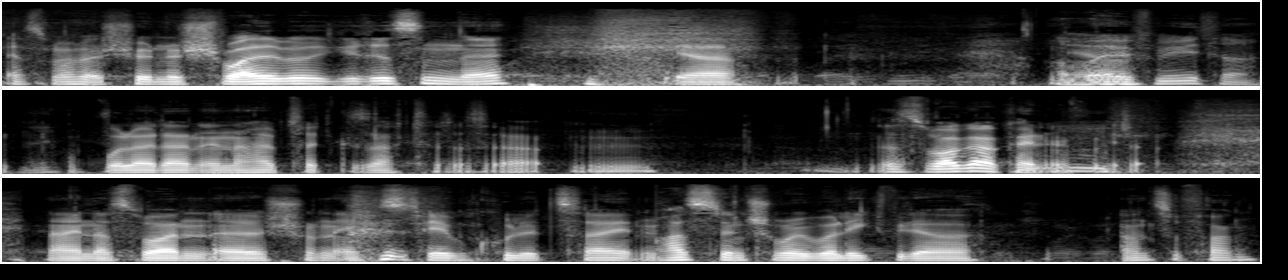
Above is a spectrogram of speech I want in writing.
erstmal eine schöne Schwalbe gerissen, ne? Ja, Aber ja. 11 Meter. Ne? obwohl er dann in der Halbzeit gesagt hat, dass er, hm, das war gar kein Hm. Elfmeter. Nein, das waren äh, schon extrem coole Zeiten. Hast du denn schon mal überlegt, wieder anzufangen?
